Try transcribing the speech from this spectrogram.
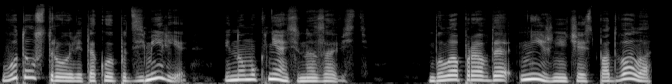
вот и устроили такое подземелье иному князю на зависть. Была, правда, нижняя часть подвала,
